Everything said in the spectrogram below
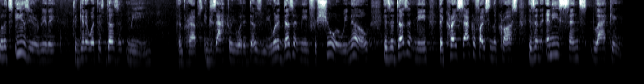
Well, it's easier, really, to get at what this doesn't mean than perhaps exactly what it does mean. What it doesn't mean for sure, we know, is it doesn't mean that Christ's sacrifice on the cross is in any sense lacking.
